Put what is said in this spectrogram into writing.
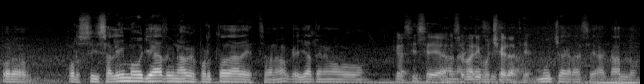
Por, por si salimos ya de una vez por todas de esto, ¿no? Que ya tenemos. Que así sea, José de muchas gracias. Muchas gracias, Carlos.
